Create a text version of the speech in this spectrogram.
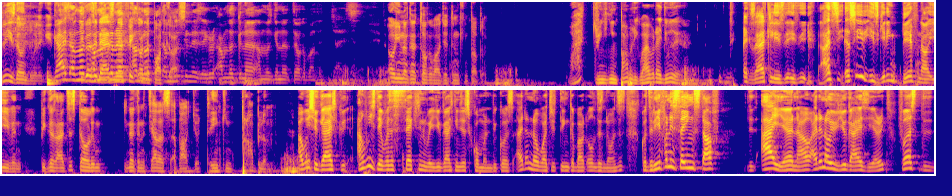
Please don't do it again, guys, I'm not. because I'm it not has gonna, an effect I'm on not, the I'm not podcast. gonna. I'm not gonna. I'm not gonna talk about it, guys. Oh, you're not gonna talk about your drinking problem. What? Drinking in public? Why would I do that? Exactly. I see. I see. He's getting deaf now, even because I just told him you're not gonna tell us about your drinking problem. I wish you guys could. I wish there was a section where you guys can just comment because I don't know what you think about all this nonsense. Because Refan is saying stuff that I hear now. I don't know if you guys hear it. First, the,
